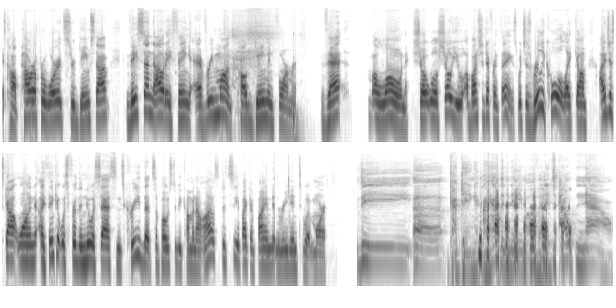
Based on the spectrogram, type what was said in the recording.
It's called Power Up Rewards through GameStop. They send out a thing every month called Game Informer. That alone show will show you a bunch of different things, which is really cool. Like um I just got one, I think it was for the new Assassin's Creed that's supposed to be coming out. I'll have to see if I can find it and read into it more the uh god dang it i have the name of it. It's out now.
